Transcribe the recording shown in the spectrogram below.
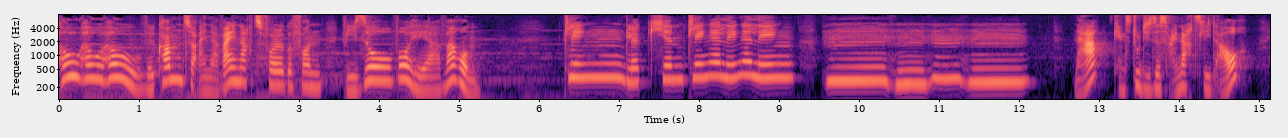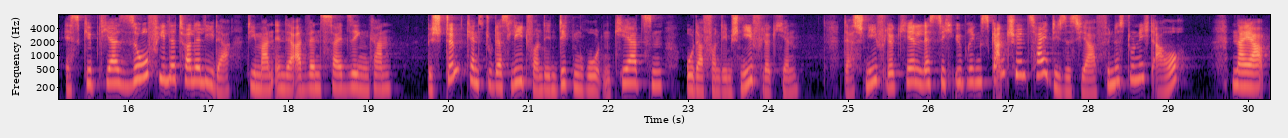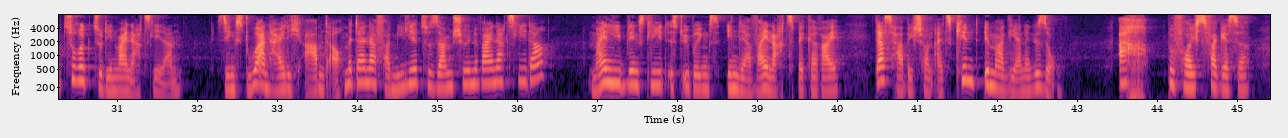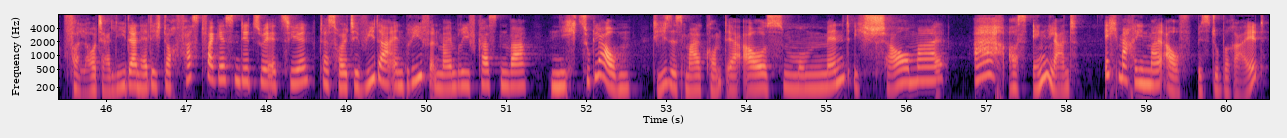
Ho, ho, ho! Willkommen zu einer Weihnachtsfolge von Wieso, Woher, Warum. Kling, Glöckchen, klingelingeling. Hm, hm, hm, hm. Na, kennst du dieses Weihnachtslied auch? Es gibt ja so viele tolle Lieder, die man in der Adventszeit singen kann. Bestimmt kennst du das Lied von den dicken roten Kerzen oder von dem Schneeflöckchen. Das Schneeflöckchen lässt sich übrigens ganz schön Zeit dieses Jahr, findest du nicht auch? Naja, zurück zu den Weihnachtsliedern. Singst du an Heiligabend auch mit deiner Familie zusammen schöne Weihnachtslieder? Mein Lieblingslied ist übrigens In der Weihnachtsbäckerei. Das habe ich schon als Kind immer gerne gesungen. Ach, bevor ich's vergesse, vor lauter Liedern hätte ich doch fast vergessen, dir zu erzählen, dass heute wieder ein Brief in meinem Briefkasten war. Nicht zu glauben. Dieses Mal kommt er aus. Moment, ich schau mal. Ach, aus England. Ich mache ihn mal auf. Bist du bereit?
